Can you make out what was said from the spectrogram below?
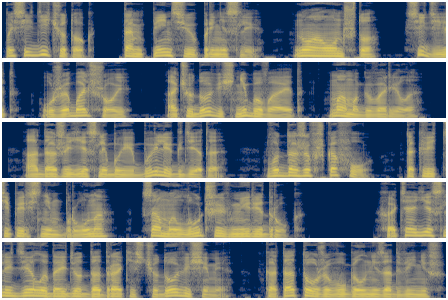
посиди чуток, там пенсию принесли. Ну а он что? Сидит, уже большой, а чудовищ не бывает, мама говорила. А даже если бы и были где-то, вот даже в шкафу, так ведь теперь с ним Бруно, самый лучший в мире друг. Хотя если дело дойдет до драки с чудовищами, кота тоже в угол не задвинешь.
